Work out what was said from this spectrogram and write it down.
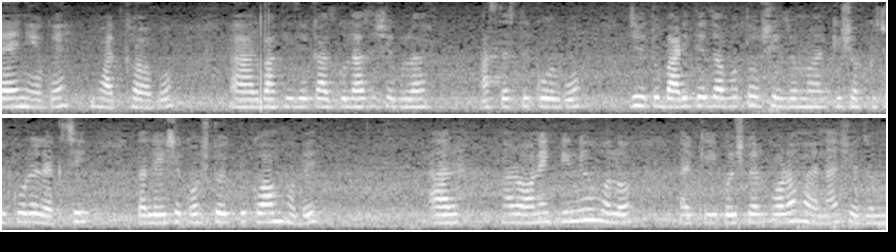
দেয়নি ওকে, ভাত খাওয়াবো। আর বাকি যে কাজগুলো আছে সেগুলো আস্তে আস্তে করব। যেহেতু বাড়িতে যাব তো সেই জন্য আর কি সব কিছু করে রাখছি। তাহলে এসে কষ্ট একটু কম হবে। আর আর অনেক দিনই হলো আর কি পরিষ্কার করা হয় না, সেজন্য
